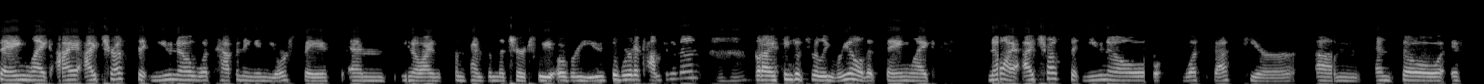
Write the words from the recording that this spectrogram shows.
saying like I, I trust that you know what's happening in your space and you know I sometimes in the church we overuse the word accompaniment mm-hmm. but I think it's really real that saying like no I, I trust that you know what's best here um, and so if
